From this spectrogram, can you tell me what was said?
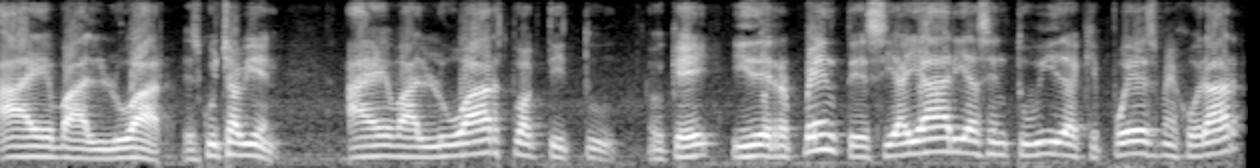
a evaluar? Escucha bien, a evaluar tu actitud, ¿ok? Y de repente, si hay áreas en tu vida que puedes mejorar,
